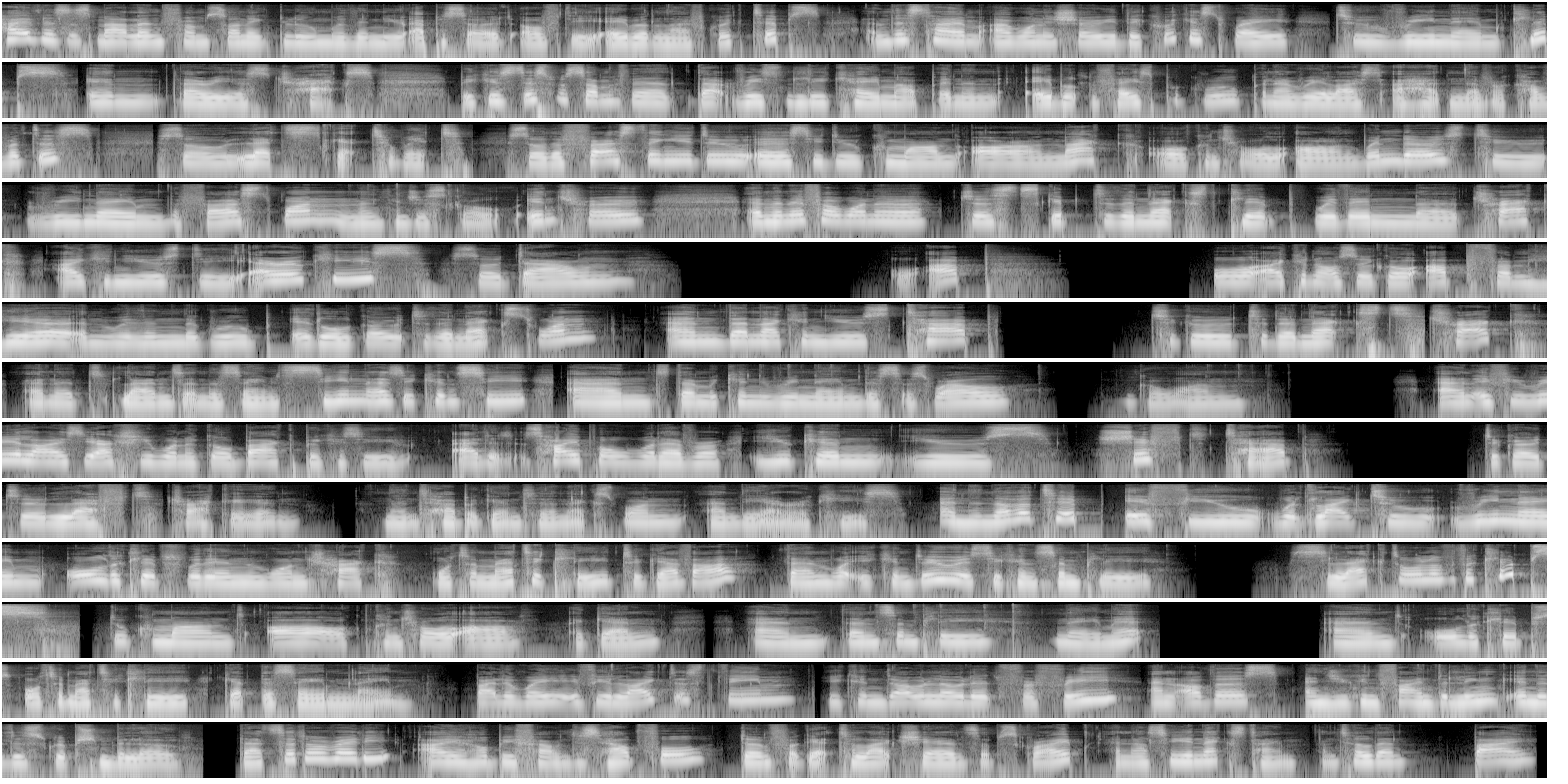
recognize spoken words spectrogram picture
Hi, this is Madeline from Sonic Bloom with a new episode of the Ableton Live Quick Tips. And this time I want to show you the quickest way to rename clips in various tracks. Because this was something that recently came up in an Ableton Facebook group and I realized I had never covered this. So let's get to it. So the first thing you do is you do Command R on Mac or Control R on Windows to rename the first one and then can just go intro. And then if I want to just skip to the next clip within the track, I can use the arrow keys. So down or up. Or I can also go up from here and within the group it'll go to the next one. And then I can use tab to go to the next track and it lands in the same scene as you can see. And then we can rename this as well. Go on. And if you realize you actually want to go back because you added a typo or whatever, you can use Shift Tab to go to left track again. And then tab again to the next one and the arrow keys. And another tip, if you would like to rename all the clips within one track automatically together, then what you can do is you can simply select all of the clips, do Command R or Control R again, and then simply name it. And all the clips automatically get the same name. By the way, if you like this theme, you can download it for free and others, and you can find the link in the description below. That's it already. I hope you found this helpful. Don't forget to like, share, and subscribe, and I'll see you next time. Until then, bye.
